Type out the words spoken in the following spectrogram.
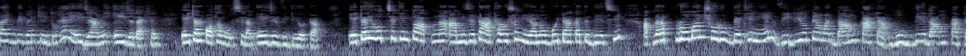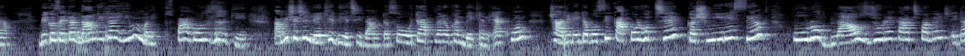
লাইক দিবেন, কিন্তু হ্যাঁ এই যে আমি, এই যে দেখেন, এইটার কথা বলছিলাম, এই যে ভিডিওটা এটাই হচ্ছে কিন্তু আপনার আমি যেটা আঠারোশো নিরানব্বই টাকাতে দিয়েছি, আপনারা প্রমাণ স্বরূপ দেখে নিন ভিডিওতে আমার দাম কাটা, মুখ দিয়ে দাম কাটা। বিকজ এটার দাম, এটা ইম মানে পাগল নাকি? আমি শেষে লিখে দিয়েছি দামটা সো ওটা আপনারা ওখানে দেখেন। এখন শাড়ির এটা বলছি, কাপড় হচ্ছে কাশ্মীরি সিল্ক, পুরো ব্লাউজ জুড়ে কাজ পাবেন, এটা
